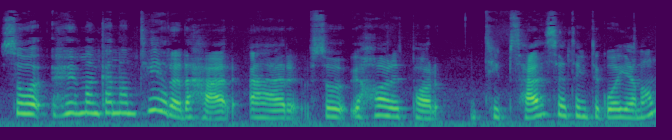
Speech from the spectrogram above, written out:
Så hur man kan hantera det här är, så jag har ett par tips här som jag tänkte gå igenom.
